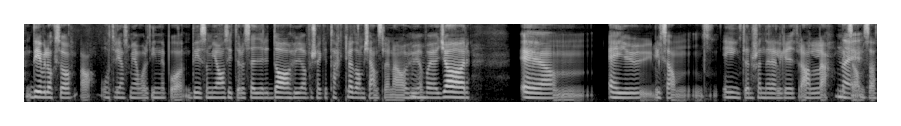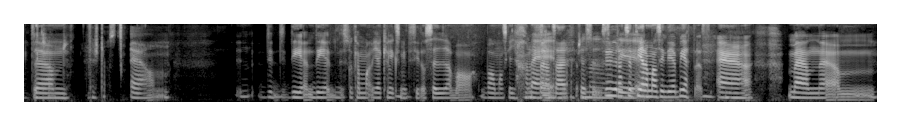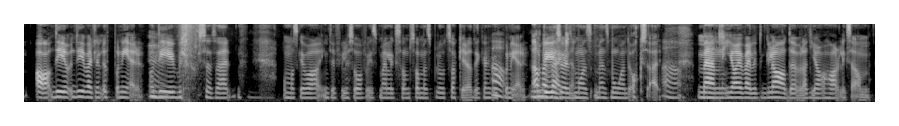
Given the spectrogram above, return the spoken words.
det är väl också, ja, återigen som jag har varit inne på, det som jag sitter och säger idag, hur jag försöker tackla de känslorna och hur jag, Mm. vad jag gör ehm, är ju liksom är inte en generell grej för alla. Nej, liksom. Så att ehm, Förstås. Ehm, det, det, det, så kan man, jag kan liksom inte sitta och säga vad, vad man ska göra. Nej, för att så här, precis. hur accepterar man sin diabetes? Mm. Eh, men ehm, ja, det, det är verkligen upp och ner. Och Mm. det är väl också så här, om man ska vara, inte filosofisk, men liksom som ens blodsocker, att det kan gå Ja. upp och ner. Ja, och det är så verkligen. ens må- ens mående också är. Ja. Men jag är väldigt glad över att jag har liksom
